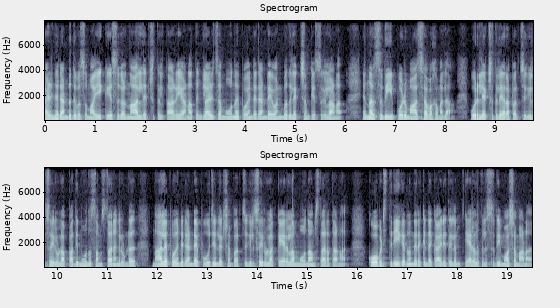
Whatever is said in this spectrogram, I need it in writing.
കഴിഞ്ഞ രണ്ട് ദിവസമായി കേസുകൾ നാല് ലക്ഷത്തിൽ താഴെയാണ്. തിങ്കളാഴ്ച മൂന്ന് പോയിന്റ് രണ്ട് ഒൻപത് ലക്ഷം കേസുകളാണ്. എന്നാൽ സ്ഥിതി ഇപ്പോഴും ആശാവഹമല്ല. ഒരു ലക്ഷത്തിലേറെ പേർ ചികിത്സയിലുള്ള പതിമൂന്ന് സംസ്ഥാനങ്ങളുണ്ട്. നാല് പോയിന്റ് രണ്ട് പൂജ്യം ലക്ഷം പേർ ചികിത്സയിലുള്ള കേരളം മൂന്നാം സ്ഥാനത്താണ്. കോവിഡ് സ്ഥിരീകരണ നിരക്കിന്റെ കാര്യത്തിലും കേരളത്തിൽ സ്ഥിതി മോശമാണ്.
